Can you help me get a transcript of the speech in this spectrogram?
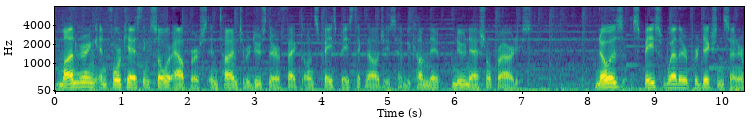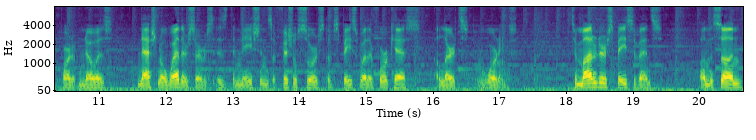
Monitoring and forecasting solar outbursts in time to reduce their effect on space based technologies have become new national priorities. NOAA's Space Weather Prediction Center, part of NOAA's National Weather Service, is the nation's official source of space weather forecasts, alerts, and warnings. To monitor space events on the Sun,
